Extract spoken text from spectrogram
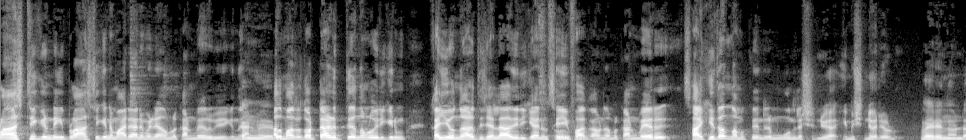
പ്ലാസ്റ്റിക് ഉണ്ടെങ്കിൽ പ്ലാസ്റ്റിക്കിനെ മാറ്റാനും വേണ്ടിയാണ് നമ്മൾ കൺവെയർ ഉപയോഗിക്കുന്നത്. അത് മാത്രം തൊട്ടടുത്ത് നമ്മൾ ഒരിക്കലും കൈ ഒന്നും അടുത്ത് ചെല്ലാതിരിക്കാനും സേഫ് ആക്കാനും നമ്മൾ കൺവെയർ സഹിതം നമുക്ക് ഇതിന്റെ മൂന്ന് ലക്ഷം രൂപ ഈ മെഷീന്റെ വരെ ഉള്ളൂ. വരുന്നുണ്ട്.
